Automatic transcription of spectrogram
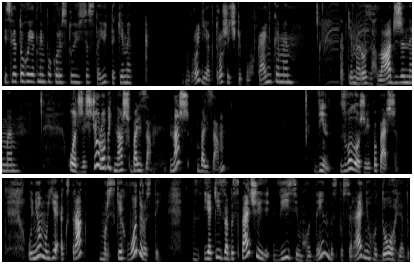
після того, як ним покористуюся, стають такими, ну, вроді як трошечки пухкенькими, такими розгладженими. Отже, що робить наш бальзам? Наш бальзам, він зволожує, по-перше, у ньому є екстракт морських водоростей, який забезпечує 8 годин безпосереднього догляду.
